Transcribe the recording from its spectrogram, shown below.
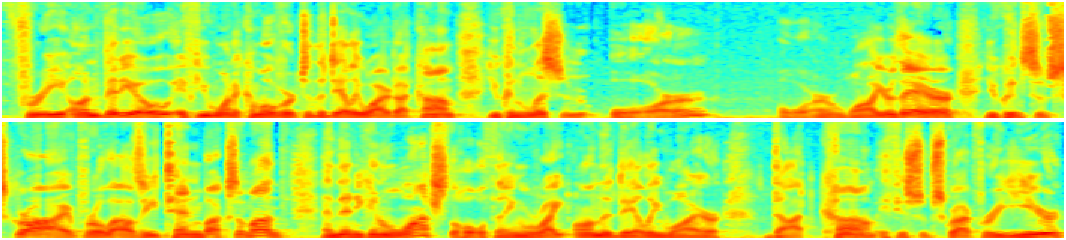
free on video. If you want to come over to thedailywire.com, you can listen or or while you're there, you can subscribe for a lousy 10 bucks a month, and then you can watch the whole thing right on thedailywire.com. If you subscribe for a year,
